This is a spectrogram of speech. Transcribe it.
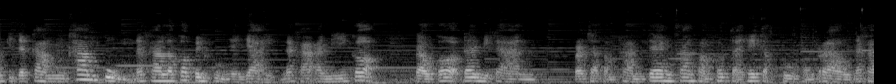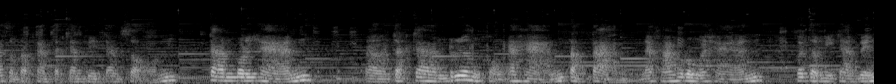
ำกิจกรรมข้ามกลุ่มนะคะ แล้วก็เป็นกลุ่มใหญ่ ๆ นะคะ อันนี้ก็เราก็ได้มีการประชาสัมพันธ์แจ้งสร้างความเข้าใจให้กับครูของเรานะคะสำหรับการจัดการเรียนการสอน การบริหารจัดการเรื่องของอาหารต่างๆนะคะโรงอาหารก็จะมีการเว้น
